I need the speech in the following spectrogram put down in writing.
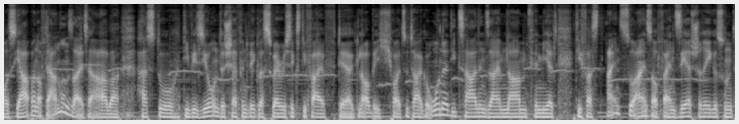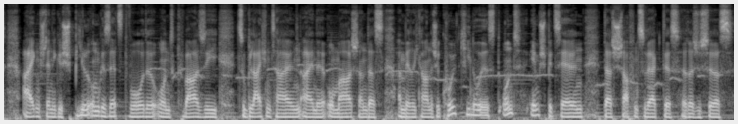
aus Japan. Auf der anderen Seite aber hast du die Vision des Chefentwicklers Swery65, der, glaube ich, heutzutage ohne die Zahl in seinem Namen firmiert, die fast eins zu eins auf ein sehr schräges und eigenständiges Spiel umgesetzt wurde und quasi zu gleichen Teilen eine Hommage an das amerikanische Kultkino ist und im Speziellen das Schaffenswerk des Regisseurs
